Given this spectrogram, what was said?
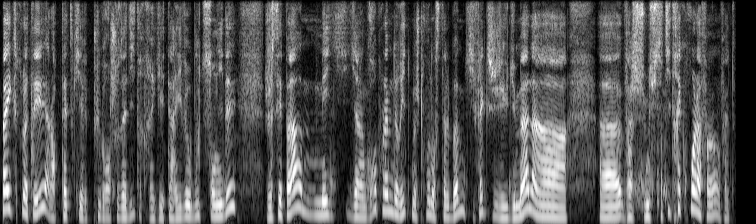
pas exploitée. Alors peut-être qu'il y avait plus grand chose à dire, qu'il est arrivé au bout de son idée, je sais pas, mais il y a un gros problème de rythme, je trouve, dans cet album qui fait que j'ai eu du mal à. à- Enfin, je me suis senti très con à la fin, en fait.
